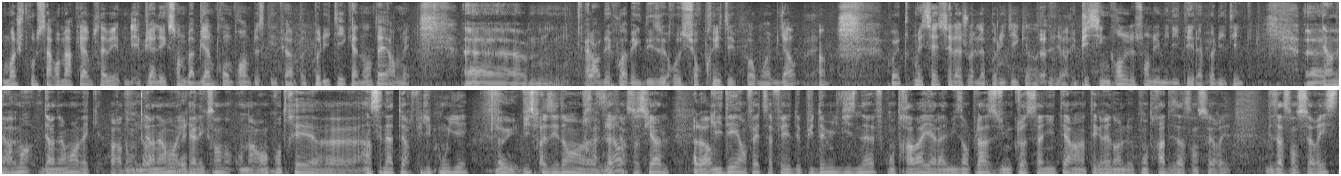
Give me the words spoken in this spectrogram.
Moi, je trouve ça remarquable, vous savez. Et puis Alexandre va bien me comprendre parce qu'il fait un peu de politique à Nanterre, mais euh, alors des fois avec des heureuses surprises, des fois moins bien. Hein. Faut être- Mais c'est la joie de la politique, hein, je veux dire. Et puis c'est une grande leçon d'humilité, la politique. Euh, Dernièrement, dernièrement, avec, pardon, Non, dernièrement avec. Alexandre, on a rencontré euh, un sénateur, Philippe Mouillet, ah oui, vice-président euh, des affaires sociales. L'idée, en fait, ça fait depuis 2019 qu'on travaille à la mise en place d'une clause sanitaire à intégrer dans le contrat des, ascenseurs, des ascenseuristes.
